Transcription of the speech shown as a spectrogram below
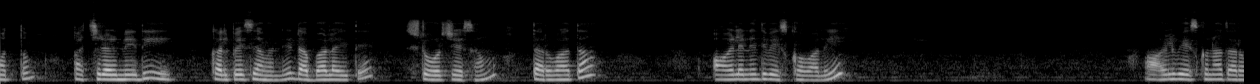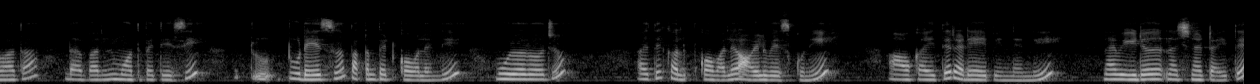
మొత్తం పచ్చడి అనేది కలిపేసామండి. డబ్బాలు అయితే స్టోర్ చేసాము తర్వాత ఆయిల్ అనేది వేసుకోవాలి. ఆయిల్ వేసుకున్న తర్వాత డబ్బాలను మూత పెట్టేసి టూ టూ డేస్ పక్కన పెట్టుకోవాలండి. మూడో రోజు అయితే కలుపుకోవాలి ఆయిల్ వేసుకుని. ఆవకాయ అయితే రెడీ అయిపోయిందండి. నా వీడియో నచ్చినట్టయితే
